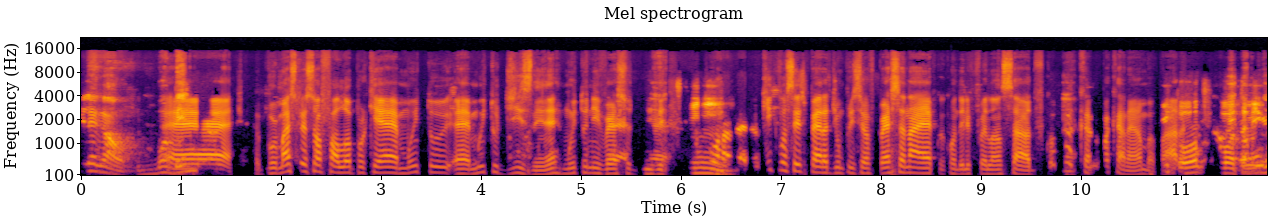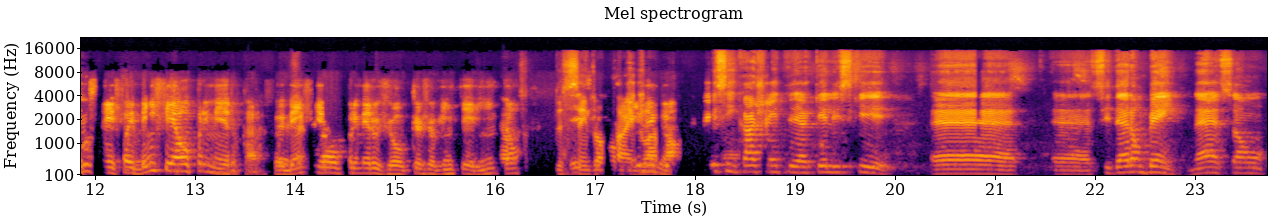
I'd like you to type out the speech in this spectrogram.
Que legal. É, por mais que o pessoal falou, porque é muito, é muito Disney, né? Muito universo Disney. Sim, Porra, velho, o que, que você espera de um Prince of Persia na época, quando ele foi lançado? Ficou bacana pra caramba, para. ficou, ficou. Também gostei. Foi bem fiel ao primeiro, cara. Foi bem fiel ao primeiro jogo que eu joguei inteirinho. Então, The Sands of Time legal. Ele se encaixa entre aqueles que é, é, se deram bem, né? São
